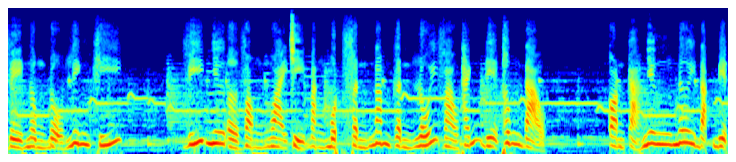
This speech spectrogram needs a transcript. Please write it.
về nồng độ linh khí. Ví như ở vòng ngoài chỉ bằng một phần năm gần lối vào thánh địa thông đạo. Còn cả những nơi đặc biệt,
